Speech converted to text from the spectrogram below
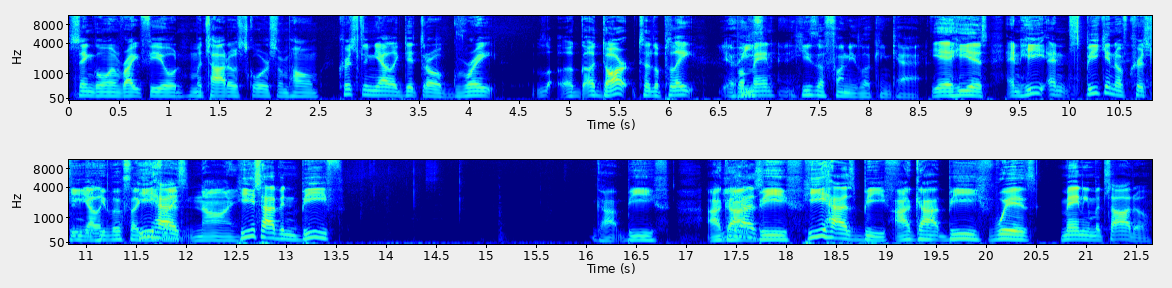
Single in right field. Machado scores from home. Christian Yelich did throw a great a, a dart to the plate. Yeah, but he's, man- he's a funny looking cat. Yeah, he is. And he and speaking of Christian He, Yelich, he looks like he he's has like nine. he's having beef. got beef. I He got has- beef. He has beef I got beef. with Manny Machado.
